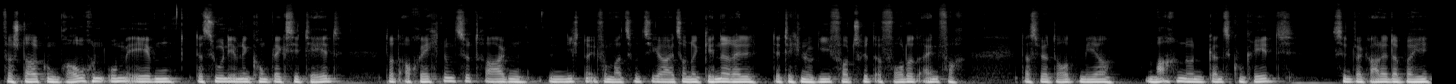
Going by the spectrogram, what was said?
Verstärkung brauchen, um eben der zunehmenden Komplexität dort auch Rechnung zu tragen. Nicht nur Informationssicherheit, sondern generell der Technologiefortschritt erfordert einfach, dass wir dort mehr machen. Und ganz konkret sind wir gerade dabei,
